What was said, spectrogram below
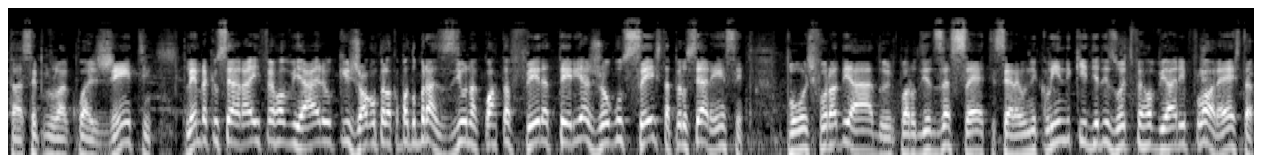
Tá sempre lá com a gente. Lembra que o Ceará e Ferroviário, que jogam pela Copa do Brasil na quarta-feira, teria jogo sexta pelo Cearense, pois foram adiados para o dia 17. Ceará Uniclinic e dia 18 Ferroviário e Floresta.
